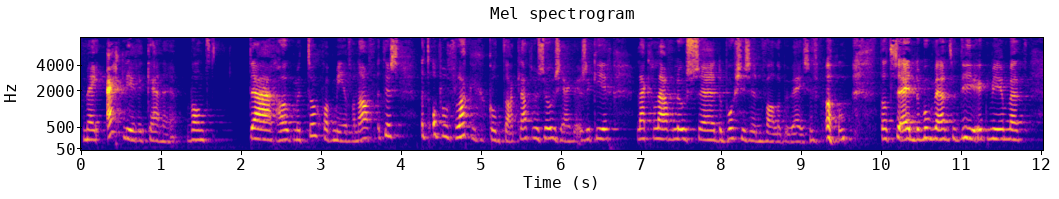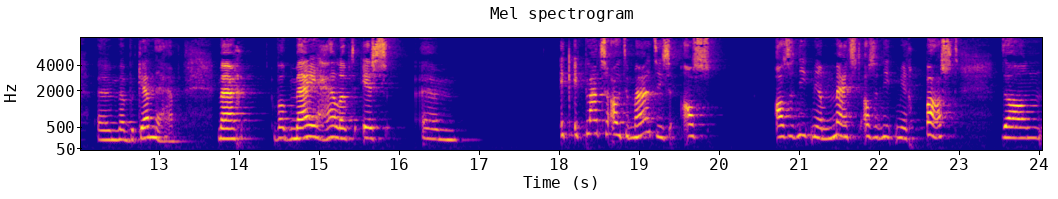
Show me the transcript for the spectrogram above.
mij echt leren kennen. Want daar hou ik me toch wat meer van af. Het is het oppervlakkige contact, laten we zo zeggen. Dus een keer lekker laveloos uh, de bosjes invallen, bij wijze van. Dat zijn de momenten die ik meer met uh, met bekenden heb. Maar wat mij helpt is, um, ik, ik plaats ze automatisch als, als het niet meer matcht, als het niet meer past, dan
